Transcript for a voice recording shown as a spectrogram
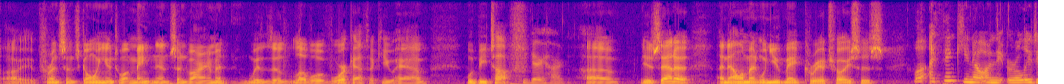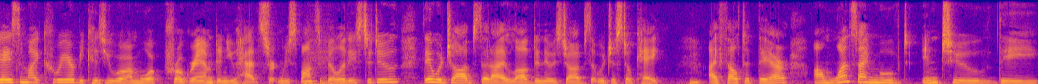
uh, for instance, going into a maintenance environment with the level of work ethic you have would be tough. Very hard. Uh, is that a an element when you've made career choices Well, I think, you know, in the early days of my career, because you are more programmed and you had certain responsibilities to do, there were jobs that I loved and there was jobs that were just okay. Hmm. I felt it there. Um, once I moved into the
